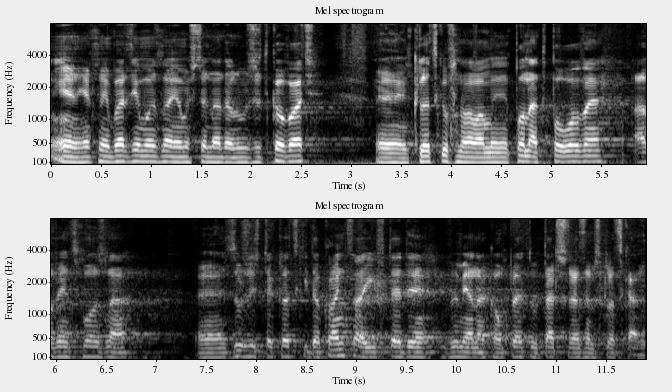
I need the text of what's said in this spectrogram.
Nie, jak najbardziej można ją jeszcze nadal użytkować. E, Klocków no, mamy ponad połowę, a więc można e, zużyć te klocki do końca i wtedy wymiana kompletu tarcz razem z klockami.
